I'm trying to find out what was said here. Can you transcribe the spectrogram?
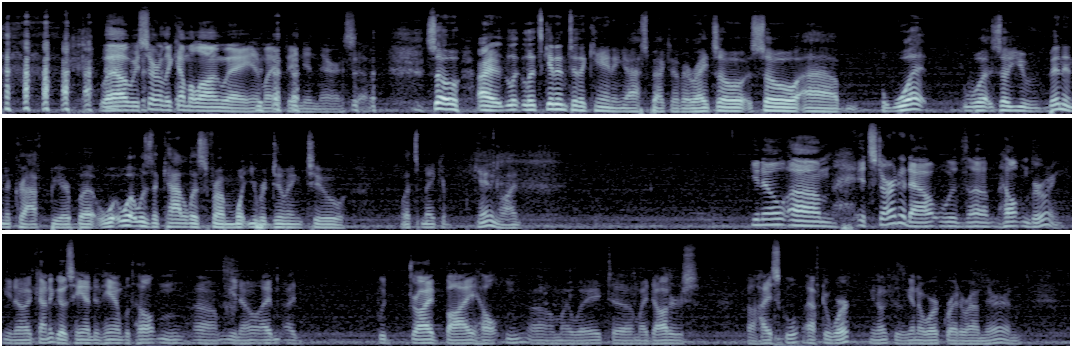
Well, we've certainly come a long way, in my opinion. There, so So, all right, let, us get into the canning aspect of it, right? So, so um, what, what? So you've been into craft beer, but what, what was the catalyst from what you were doing to, let's make a canning line? you know, um, it started out with um, Helton Brewing. You know, it kind of goes hand in hand with Helton. Um, you know, I, I would drive by Helton uh, on my way to my daughter's uh, high school after work. You know, because again, I work right around there,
